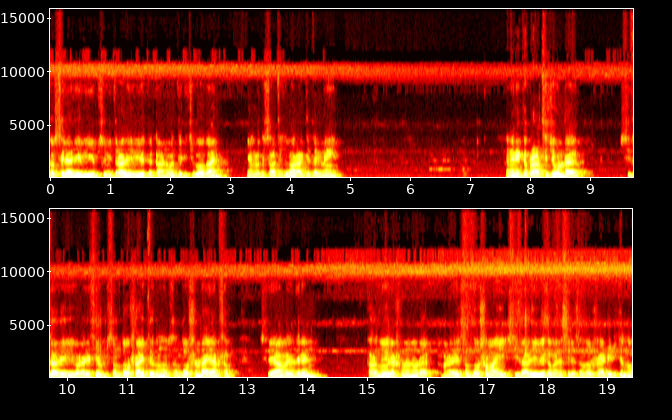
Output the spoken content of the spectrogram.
കൗസലാദേവിയും സുമിത്രാദേവിയും ഒക്കെ കാണുവാൻ തിരിച്ചു പോകാൻ ഞങ്ങൾക്ക് സാധിക്കുമാറാക്കി തരണേ. അങ്ങനെയൊക്കെ പ്രാർത്ഥിച്ചുകൊണ്ട് സീതാദേവി വളരെയധികം സന്തോഷമായി തീർന്നു സന്തോഷമുണ്ടായ അർത്ഥം ശ്രീരാമചന്ദ്രൻ പറഞ്ഞു ലക്ഷ്മണനോട് വളരെ സന്തോഷമായി സീതാദേവിയൊക്കെ മനസ്സിന് സന്തോഷമായിട്ടിരിക്കുന്നു.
